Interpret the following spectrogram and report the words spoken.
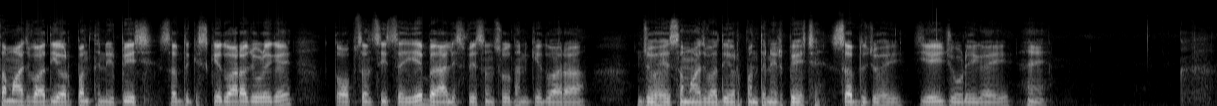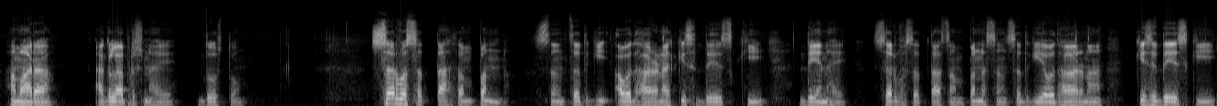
समाजवादी और पंथ निरपेक्ष शब्द किसके द्वारा जोड़े गए? तो ऑप्शन सी सही है, बयालीसवें संशोधन के द्वारा जो है समाजवादी और पंथ निरपेक्ष शब्द जो है ये जोड़े गए हैं। हमारा अगला प्रश्न है दोस्तों, सर्वसत्ता संपन्न संसद की अवधारणा किस देश की देन है? सर्वसत्ता संपन्न संसद की अवधारणा किस देश की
